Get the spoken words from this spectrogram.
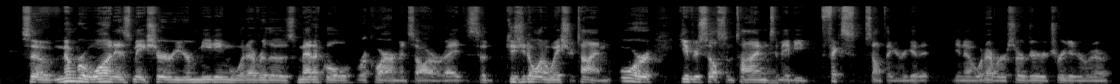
so number one is make sure you're meeting whatever those medical requirements are, right? So because you don't want to waste your time, or give yourself some time to maybe fix something or get it, you know, whatever surgery or treated or whatever.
